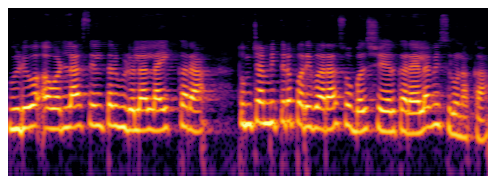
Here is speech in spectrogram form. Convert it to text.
व्हिडिओ आवडला असेल तर व्हिडिओला लाईक करा. तुमच्या मित्रपरिवारासोबत शेअर करायला विसरू नका.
